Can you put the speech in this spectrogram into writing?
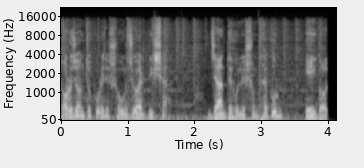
ষড়যন্ত্র করেছে সৌর্য আর দিশা? জানতে হলে শুন থাকুন এই গল্প।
